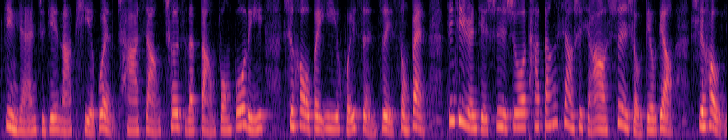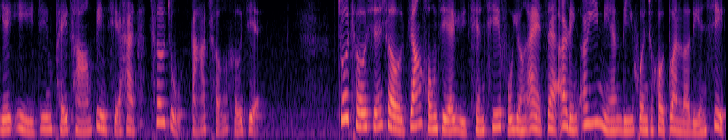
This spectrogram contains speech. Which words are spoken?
竟然直接拿铁棍插向车子的挡风玻璃。事后被以毁损罪送办。经纪人解释说，他当下是想要顺手丢掉，事后也已经赔偿，并且和车主达成和解。桌球选手江宏杰与前妻福原爱在二零二一年离婚之后断了联系。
